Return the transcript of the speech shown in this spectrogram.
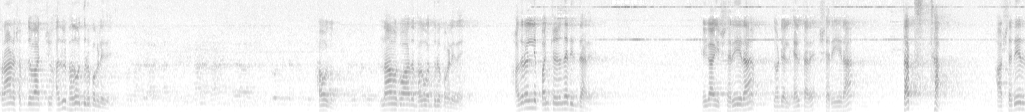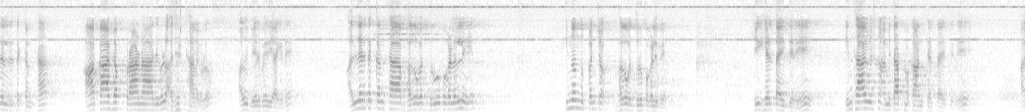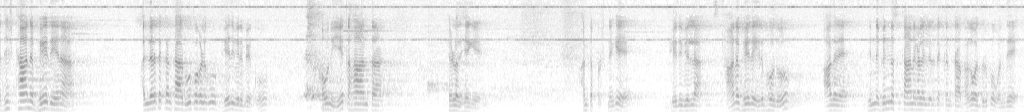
ಪ್ರಾಣ ಶಬ್ದವಾಚ್ಯ ಅದರಲ್ಲಿ ಭಗವದ್ ರೂಪಗಳಿದೆ. ಹೌದು. ನಾಮಕವಾದ ಭಗವದ್ ರೂಪಗಳಿದೆ. ಅದರಲ್ಲಿ ಪಂಚಜನರಿದ್ದಾರೆ. ಹೀಗಾಗಿ ಶರೀರ, ನೋಡಿ ಅಲ್ಲಿ ಹೇಳ್ತಾರೆ, ಶರೀರ ತತ್ಸ್ಥ. ಆ ಶರೀರದಲ್ಲಿರ್ತಕ್ಕಂಥ ಆಕಾಶ ಪ್ರಾಣಾದಿಗಳು, ಅಧಿಷ್ಠಾನಗಳು, ಅದು ಬೇರೆ ಬೇರೆಯಾಗಿದೆ. ಅಲ್ಲಿರತಕ್ಕಂಥ ಭಗವದ್ ರೂಪಗಳಲ್ಲಿ ಇನ್ನೊಂದು ಪಂಚ ಭಗವದ್ ರೂಪಗಳಿವೆ. ಹೀಗೆ ಹೇಳ್ತಾ ಇದ್ದೀರಿ ಇಂಥ ವಿಷ್ಣು ಅಮಿತಾತ್ಮಕ ಅಂತ ಹೇಳ್ತಾ ಇದ್ದೀರಿ. ಅಧಿಷ್ಠಾನ ಭೇದೇನ ಅಲ್ಲಿರತಕ್ಕಂತಹ ರೂಪಗಳಿಗೂ ಭೇದವಿರಬೇಕು. ಅವನು ಏಕಹ ಅಂತ ಹೇಳೋದು ಹೇಗೆ? ಅಂತ ಪ್ರಶ್ನೆಗೆ ಭೇದವಿಲ್ಲ. ಸ್ಥಾನ ಭೇದ ಇರಬಹುದು. ಆದರೆ ಭಿನ್ನ ಭಿನ್ನ ಸ್ಥಾನಗಳಲ್ಲಿರತಕ್ಕಂಥ ಭಗವದ್ ರೂಪ ಒಂದೇ.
